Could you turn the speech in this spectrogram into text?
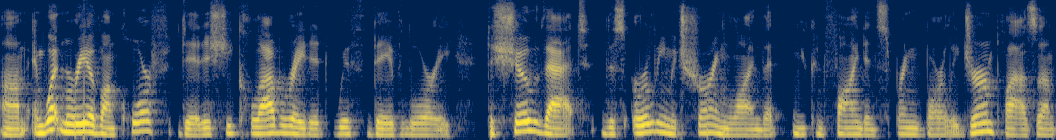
Um, and what Maria von Korff did is she collaborated with Dave Laurie to show that this early maturing line that you can find in spring barley germplasm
